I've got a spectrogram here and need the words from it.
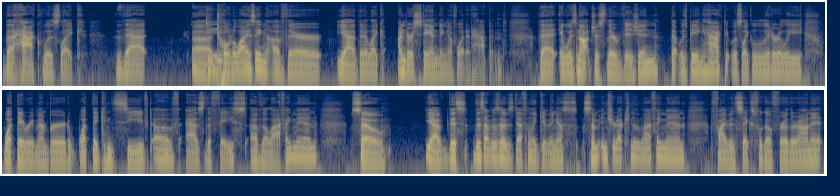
the hack was like that uh, totalizing of their yeah their like understanding of what had happened. That it was not just their vision that was being hacked it was like literally what they remembered what they conceived of as the face of the laughing man. So yeah, this this episode is definitely giving us some introduction to the Laughing Man. Five and six will go further on it.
